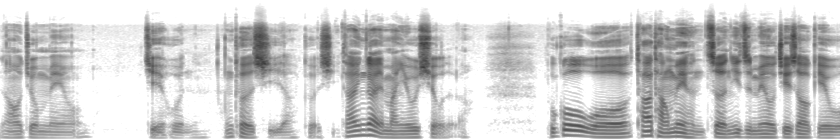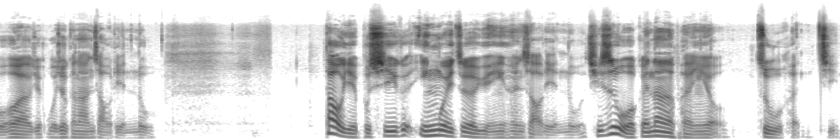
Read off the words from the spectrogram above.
然后就没有结婚，很可惜啊，可惜。他应该也蛮优秀的啦。不过我他堂妹很正，一直没有介绍给我，后来我就我就跟他很少联络。倒也不是一个因为这个原因很少联络，其实我跟那个朋友住很近，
